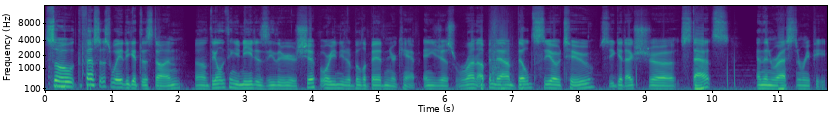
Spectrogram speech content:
So the fastest way to get this done, uh, the only thing you need is either your ship or you need to build a bed in your camp, and you just run up and down, build CO2, so you get extra stats, and then rest and repeat.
